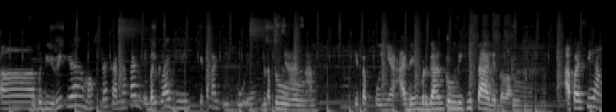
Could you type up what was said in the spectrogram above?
uh, berdiri ya maksudnya karena kan ya balik lagi kita kan ibu ya kita Betul. punya anak kita punya ada yang bergantung Betul. di kita gitu loh Betul. apa sih yang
